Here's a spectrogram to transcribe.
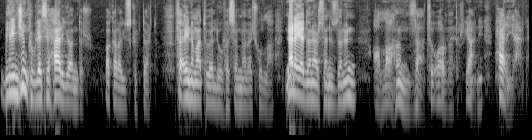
Bilincin kıblesi her yöndür. Bakara 144. فَاَيْنَمَا تُوَلُّوا فَسَمَّ وَجْهُ Nereye dönerseniz dönün, Allah'ın zatı oradadır. Yani her yerde.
